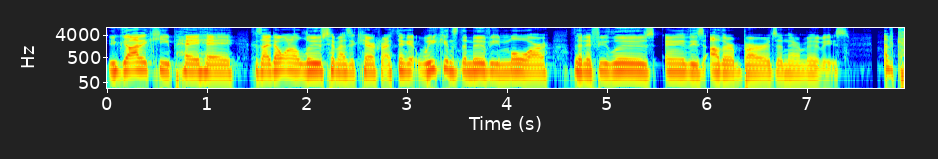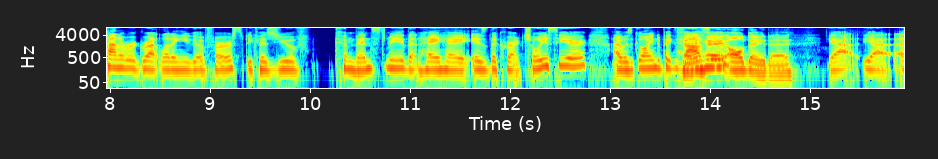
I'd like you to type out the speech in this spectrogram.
you got to keep Hei Hei because I don't want to lose him as a character. I think it weakens the movie more than if you lose any of these other birds in their movies. I kind of regret letting you go first because you have convinced me that Hei Hei is the correct choice here. I was going to pick Hey Zazu. Hey all day day. yeah, yeah. I,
